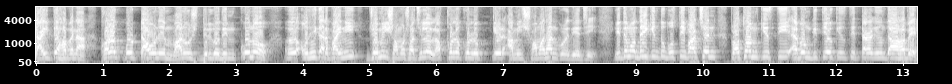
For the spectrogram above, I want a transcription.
চাইতে হবে না। খড়গপুর টাউনে মানুষ দীর্ঘদিন কোনো, অধিকার পায়নি, জমি সমস্যা ছিল লক্ষ লক্ষ লোকের আমি সমাধান করে দিয়েছি। ইতিমধ্যেই কিন্তু বুঝতেই পারছেন, প্রথম কিস্তি এবং দ্বিতীয় কিস্তির টাকা কিন্তু দেওয়া হবে।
